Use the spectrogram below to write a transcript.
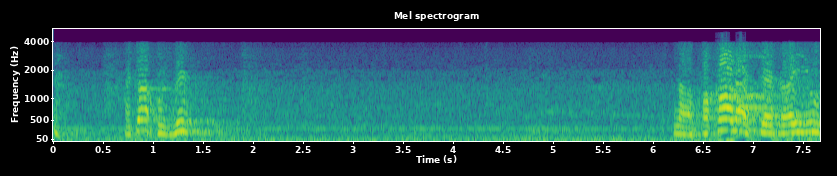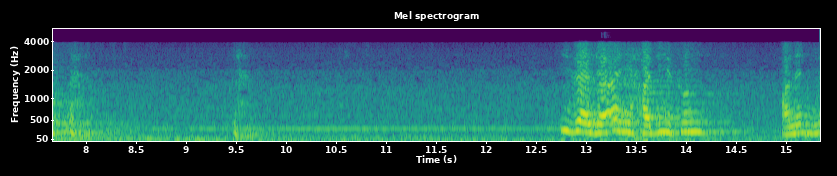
أتأخذ به؟ نعم فقال الشافعي إذا جاءني حديث عن,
